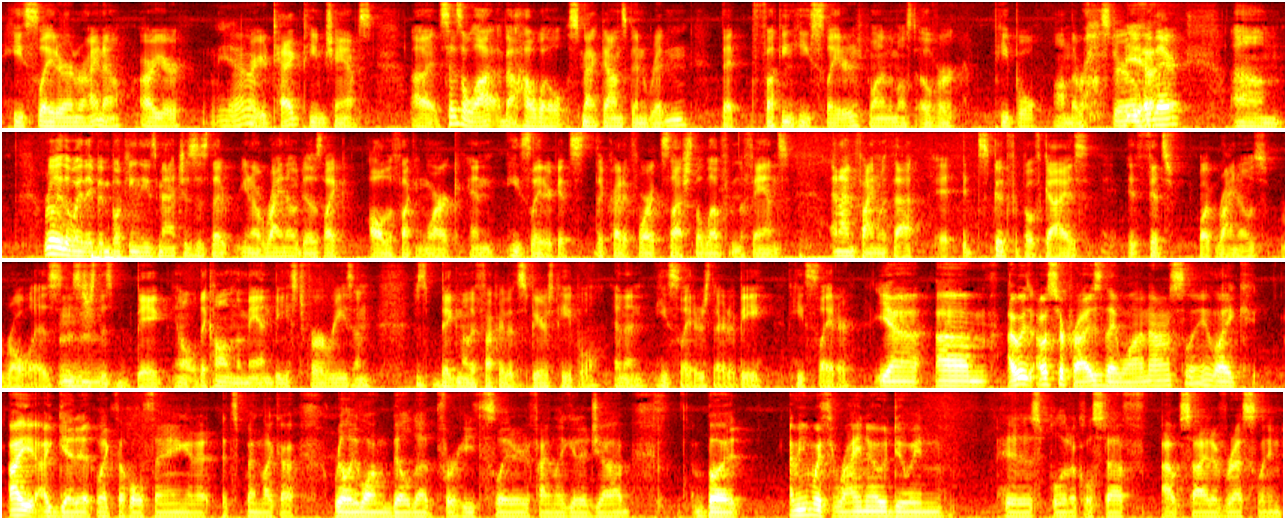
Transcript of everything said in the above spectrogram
Heath Slater and Rhino are your Yeah. are your tag team champs. Uh, it says a lot about how well SmackDown's been written. That fucking Heath Slater's one of the most over people on the roster Yeah. over there. Um, really the way they've been booking these matches is that you know Rhino does like all the fucking work, and Heath Slater gets the credit for it slash the love from the fans, and I'm fine with that. It, it's good for both guys. It fits what Rhino's role is. It's just this big, you know, they call him the man beast for a reason. This big motherfucker that spears people, and then Heath Slater's there to be Heath Slater. Yeah, um, I was I was surprised they won. Honestly, like I I get it, like the whole thing, and it, it's been like a really long build up for Heath Slater to finally get a job. But I mean, with Rhino doing his political stuff outside of wrestling,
